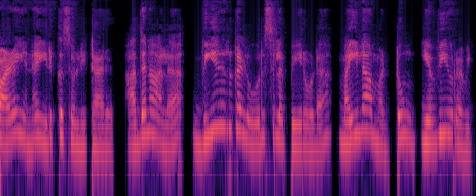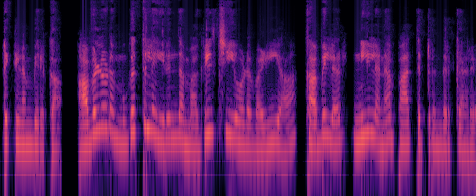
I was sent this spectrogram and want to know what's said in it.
பழையன இருக்க சொல்லிட்டாரு. அதனால வீரர்கள் ஒரு சில பேரோட மயிலா மட்டும் எவ்வியூரை விட்டு கிளம்பிருக்கா. அவளோட முகத்துல இருந்த மகிழ்ச்சியோட வழியா கபிலர் நீலனை பாத்துட்டு இருந்திருக்காரு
